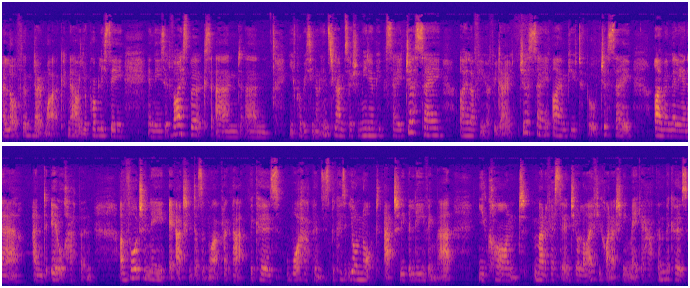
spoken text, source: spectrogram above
a lot of them don't work. Now you'll probably see in these advice books and um, you've probably seen on Instagram, and social media, people say, just say, I love you every day. Just say, I am beautiful. Just say, I'm a millionaire and it'll happen. Unfortunately, it actually doesn't work like that because what happens is because you're not actually believing that, you can't manifest it into your life, you can't actually make it happen because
